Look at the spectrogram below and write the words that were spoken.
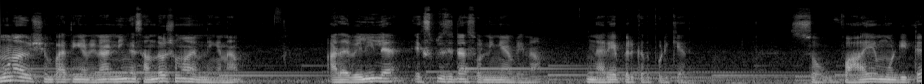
மூணாவது விஷயம் பார்த்தீங்க அப்படின்னா நீங்கள் சந்தோஷமாக இருந்தீங்கன்னா அதை வெளியில் எக்ஸ்பிளிசிட்டாக சொன்னீங்க அப்படின்னா நிறைய பேருக்கு அது பிடிக்காது. ஸோ வாயை மூடிட்டு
